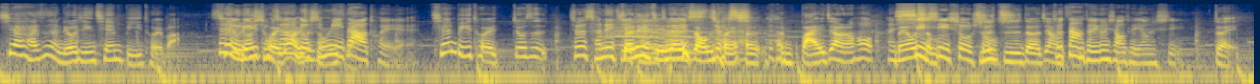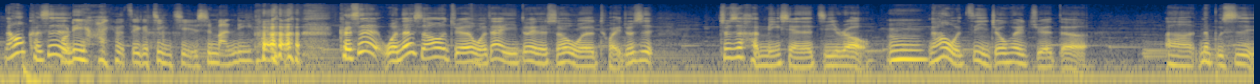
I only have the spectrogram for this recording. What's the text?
现在还是很流行铅笔腿吧？现在有流行，现在流行蜜大腿哎，铅笔腿就是就是陈立杰陈立吉那一种腿就是很很白这样，然后很没有什么细细瘦瘦。直直的这样就，大腿跟小腿一样细，对。然后可是好厉害哦，这个境界也是蛮厉害的。可是我那时候觉得我在一队的时候，我的腿就是就是很明显的肌肉，嗯，然后我自己就会觉得，呃，那不是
